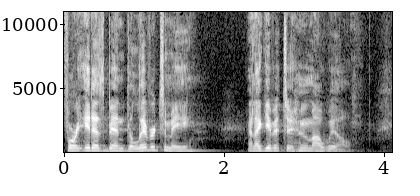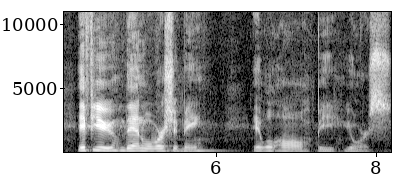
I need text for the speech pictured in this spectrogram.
for it has been delivered to me, and I give it to whom I will. If you then will worship me, it will all be yours.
